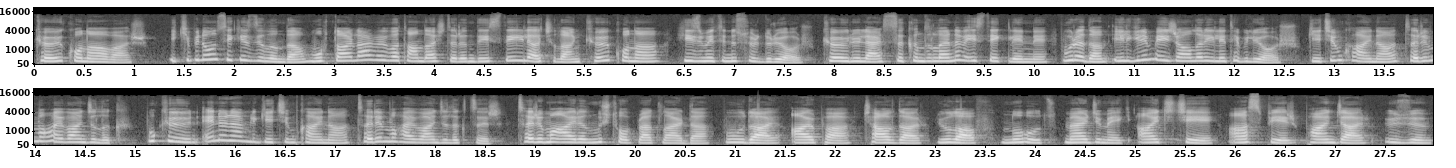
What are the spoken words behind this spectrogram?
Köy konağı var. 2018 yılında muhtarlar ve vatandaşların desteğiyle açılan köy konağı hizmetini sürdürüyor. Köylüler sıkıntılarını ve isteklerini buradan ilgili mecralara iletebiliyor. Geçim kaynağı tarım ve hayvancılık. Bu köyün en önemli geçim kaynağı tarım ve hayvancılıktır. Tarıma ayrılmış topraklarda buğday, arpa, çavdar, yulaf, nohut, mercimek, ayçiçeği, aspir, pancar, üzüm,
